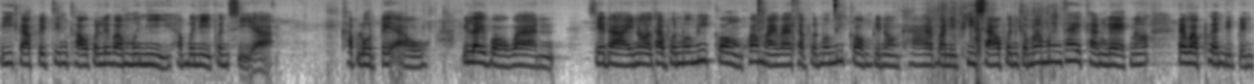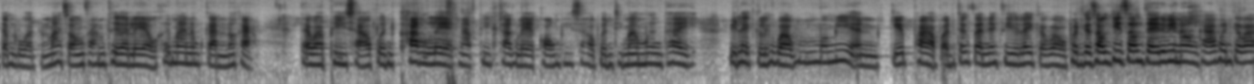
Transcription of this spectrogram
ตีกลับไปถึงเขาเพิ่นเลยว่ามื้อนี้ครับมื้อนี้เพิ่นเสีย ขับรถไปเอา วิไลบอกว่าเสียดายเนาะถ้าเพิ่นบ่มีกล่อง ความหมายว่าถ้าเพิ่นบ่มีกล่องพี่น้องค่ะบัดนี้พี่สาวเพิ่นก็มาเมืองไทยครั้งแรกเนาะแต่ว่าเพื่อนที่เป็นตำรวจมันมา2-3เทื่อแล้วเคยมานํกันเนาะค่ะ แต่ว่าพี่สาวเพิ่นครั้งแรกนะพี่ครั้งแรกของพี่สาวเพิ่นที่มาเมืองไทยพี่เล็กก็เลยว่าบ่มีอันเก็บภาพอันจังสันจังซี่อะไรก็เว้าเพิ่นก็สองคิดสองใจเด้อพี่น้องค่ะเพิ่นก็ว่า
